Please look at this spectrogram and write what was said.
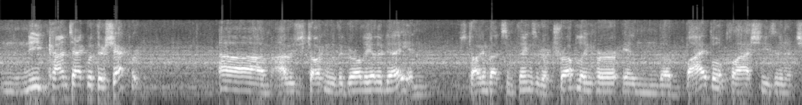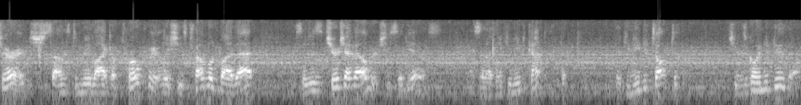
need contact with their shepherd? Um, I was just talking with a girl the other day, and she's talking about some things that are troubling her in the Bible class she's in at church. Sounds to me like appropriately she's troubled by that. I said, does the church have elders? She said, yes. I said, I think you need to contact them. I think you need to talk to them. She was going to do that.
